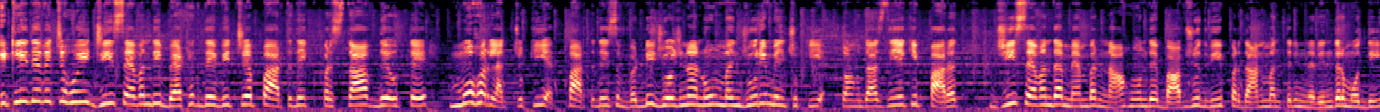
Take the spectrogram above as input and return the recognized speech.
ਇਟਲੀ ਦੇ ਵਿੱਚ ਹੋਈ G7 ਦੀ ਬੈਠਕ ਦੇ ਵਿੱਚ ਭਾਰਤ ਦੇ ਇੱਕ ਪ੍ਰਸਤਾਵ ਦੇ ਉੱਤੇ ਮੋਹਰ ਲੱਗ ਚੁੱਕੀ ਹੈ। ਭਾਰਤ ਦੇ ਇਸ ਵੱਡੀ ਯੋਜਨਾ ਨੂੰ ਮਨਜ਼ੂਰੀ ਮਿਲ ਚੁੱਕੀ ਹੈ। ਤੁਹਾਨੂੰ ਦੱਸ ਦਈਏ ਕਿ ਭਾਰਤ G7 ਦਾ ਮੈਂਬਰ ਨਾ ਹੋਣ ਦੇ ਬਾਵਜੂਦ ਵੀ ਪ੍ਰਧਾਨ ਮੰਤਰੀ ਨਰਿੰਦਰ ਮੋਦੀ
